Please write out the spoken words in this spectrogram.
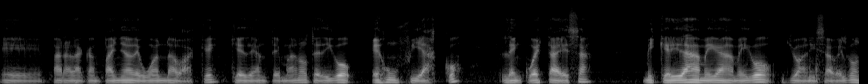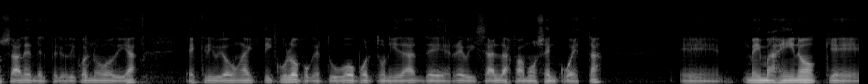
eh, para la campaña de Wanda Vázquez, que de antemano te digo es un fiasco, la encuesta esa mis queridas amigas, amigos, Joan Isabel González del periódico El Nuevo Día escribió un artículo porque tuvo oportunidad de revisar la famosa encuesta. Eh, me imagino que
